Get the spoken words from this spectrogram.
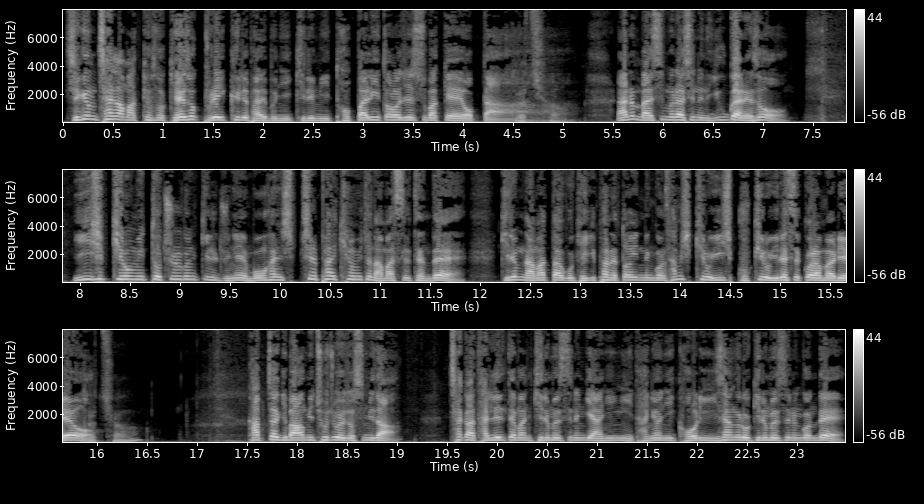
지금 차가 막혀서 계속 브레이크를 밟으니 기름이 더 빨리 떨어질 수밖에 없다. 그렇죠. 라는 말씀을 하시는 이 구간에서 20km 출근길 중에 뭐 한 17, 8km 남았을 텐데 기름 남았다고 계기판에 떠 있는 건 30km, 29km 이랬을 거란 말이에요. 그렇죠. 갑자기 마음이 초조해졌습니다. 차가 달릴 때만 기름을 쓰는 게 아니니 당연히 거리 이상으로 기름을 쓰는 건데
